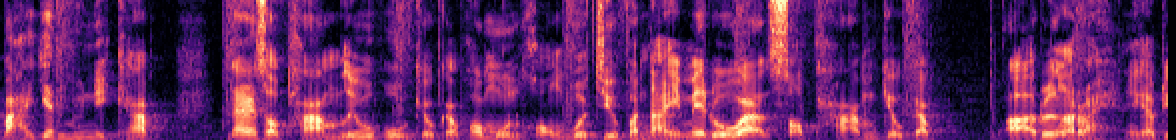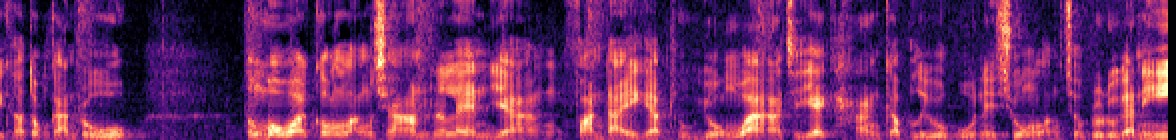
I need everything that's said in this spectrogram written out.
ไบเยนมิวนิกครับได้สอบถามลิเวอร์พูลเกี่ยวกับข้อมูลของเวอร์จิลฟันไดไม่รู้ว่าสอบถามเกี่ยวกับเรื่องอะไรนะครับที่เขาต้องการรู้ ต้องบอกว่ากองหลังชาวเนเธอร์แลนด์อย่างฟันไดครับถูกโยงว่าอาจจะแยกทางกับลิเวอร์พูลในช่วงหลังจบฤดูกาลนี้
